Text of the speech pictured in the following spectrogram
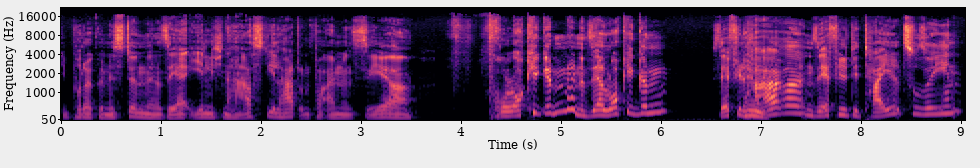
die Protagonistin einen sehr ähnlichen Haarstil hat und vor allem einen sehr frohlockigen, einen sehr lockigen, sehr viel hm. Haare, hm. in sehr viel Detail zu sehen.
